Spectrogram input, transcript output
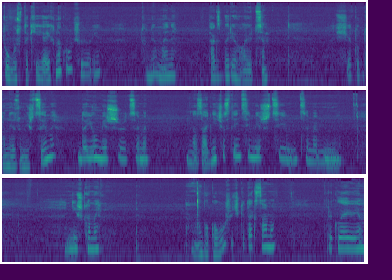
тубус такий. Я їх накручую і от вони в мене так зберігаються. Ще тут донизу між цими даю між цими на задній частинці між цими м, ніжками. Боковушечки так само приклеюємо.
